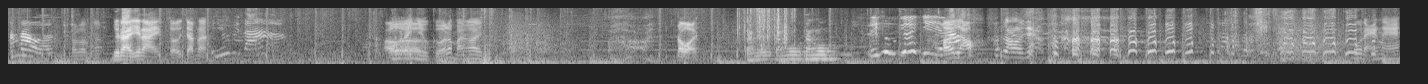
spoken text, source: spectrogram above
Tăng đâu ạ? Như này như này, trời chấm nè. Dưới cái đá hả? Ờ đây nhiều cửa lắm bạn ơi. Đâu rồi? Tăng ngu tăng ngu tăng ngu. Đi xuống dưới gì vậy? ơi lâu lâu rồi chứ Có đạn nè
